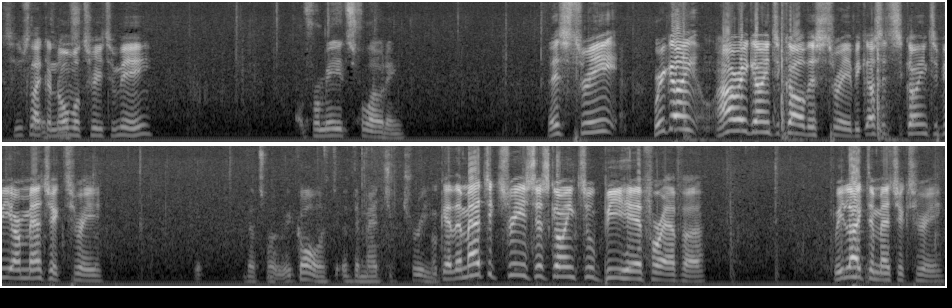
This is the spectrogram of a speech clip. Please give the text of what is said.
Seems like a normal tree to me. For me, it's floating. This tree, we're going. How are we going to call this tree? Because it's going to be our magic tree. That's what we call it, the magic tree. Okay, the magic tree is just going to be here forever. We like the magic tree.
